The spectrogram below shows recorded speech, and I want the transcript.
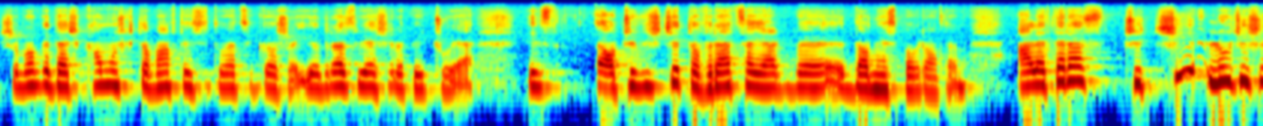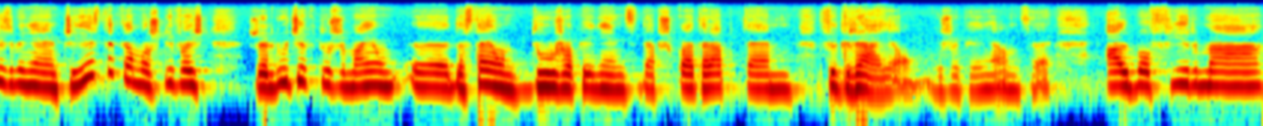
że mogę dać komuś, kto ma w tej sytuacji gorzej i od razu ja się lepiej czuję. Więc oczywiście to wraca jakby do mnie z powrotem. Ale teraz, czy ci ludzie się zmieniają? Czy jest taka możliwość, że ludzie, którzy mają, e, dostają dużo pieniędzy, na przykład raptem wygrają duże pieniądze, albo firma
